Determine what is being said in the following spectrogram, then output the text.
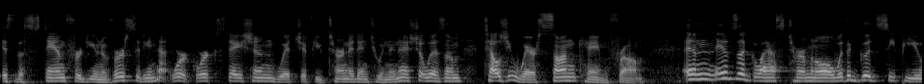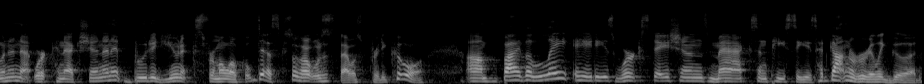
is the Stanford University Network workstation, which, if you turn it into an initialism, tells you where sun came from. And it's a glass terminal with a good CPU and a network connection, and it booted Unix from a local disk, so that was, that was pretty cool. Um, by the late 80s, workstations, Macs, and PCs had gotten really good.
